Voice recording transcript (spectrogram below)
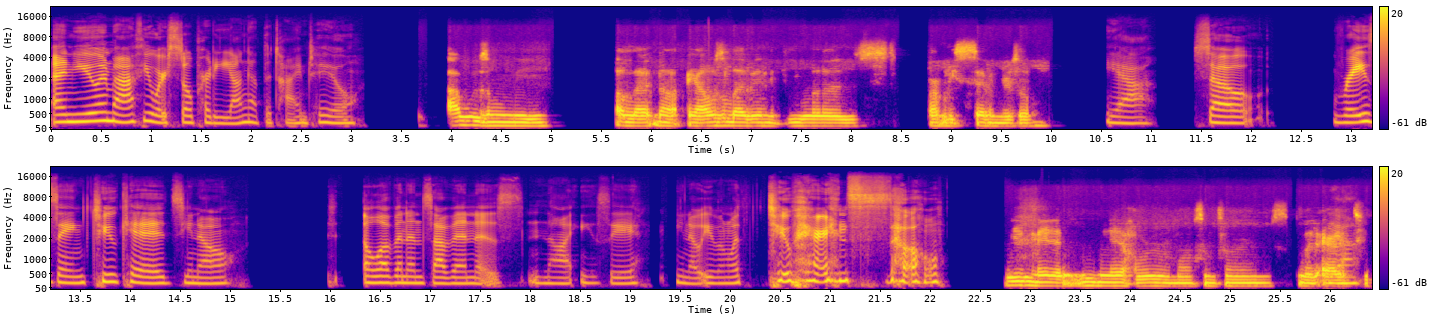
And you and Matthew were still pretty young at the time, too. I was only 11. No, yeah, I was 11 and he was probably seven years old. Yeah. So raising two kids, you know, 11 and 7 is not easy, you know, even with two parents. So we made it we made it harder mom sometimes with attitude.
